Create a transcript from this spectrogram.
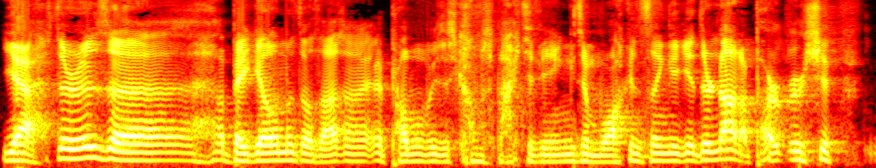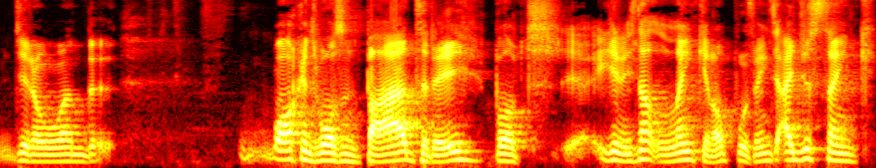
Yeah, there is a, a big element of that, and it probably just comes back to the Ings and Watkins thing again. They're not a partnership, you know, and Watkins wasn't bad today, but again, he's not linking up with things. I just think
